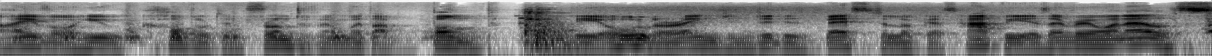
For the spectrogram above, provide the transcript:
Ivo Hugh coupled in front of him with a bump, the older engine did his best to look as happy as everyone else.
